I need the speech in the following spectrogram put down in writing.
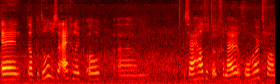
En dat bedoelde ze eigenlijk ook. Um, zij had het ook gehoord van,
